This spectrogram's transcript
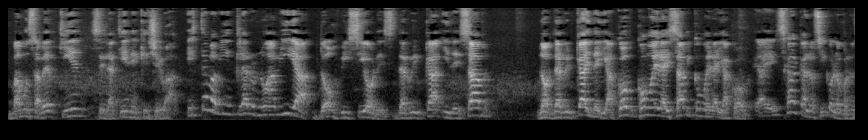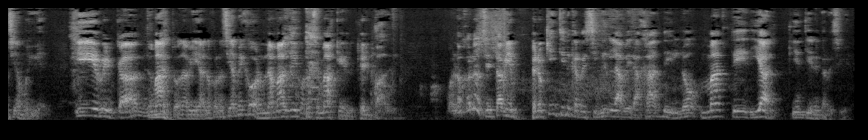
vamos a ver quién se la tiene que llevar. Estaba bien claro, no había dos visiones de Ribka y de Sab, no, de Ribka y de Jacob, cómo era Isab y cómo era Jacob. A Isaac a los hijos lo conocía muy bien. Y Ribka más todavía, lo conocía mejor. Una madre conoce más que el, que el padre. Bueno, lo conoce, está bien. Pero ¿quién tiene que recibir la verajá de lo material? ¿Quién tiene que recibir?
